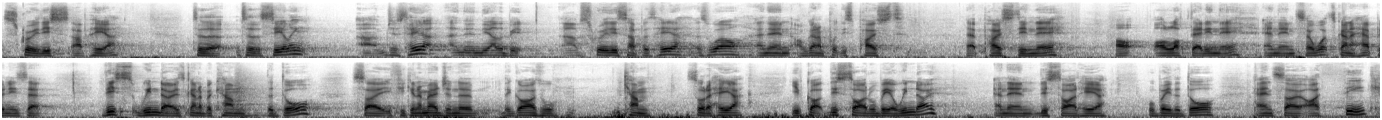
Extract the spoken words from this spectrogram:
screw this up here to the, to the ceiling um, just here, and then the other bit, um, screw this up as here as well, and then I'm going to put this post, that post in there. I'll, I'll lock that in there, and then so what's going to happen is that this window is going to become the door. So if you can imagine, the, the guys will come sort of here. You've got this side will be a window, and then this side here will be the door. And so I think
